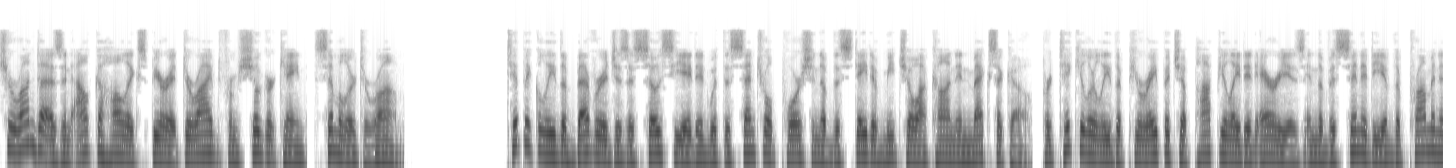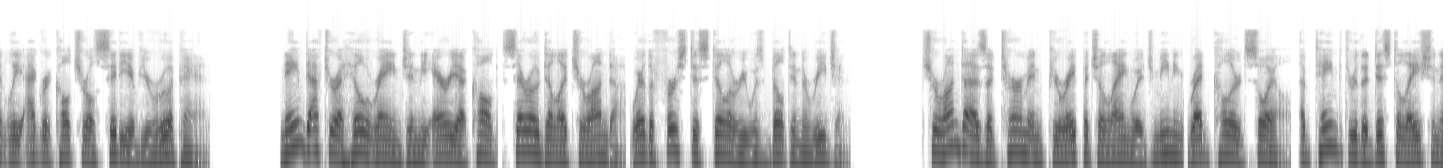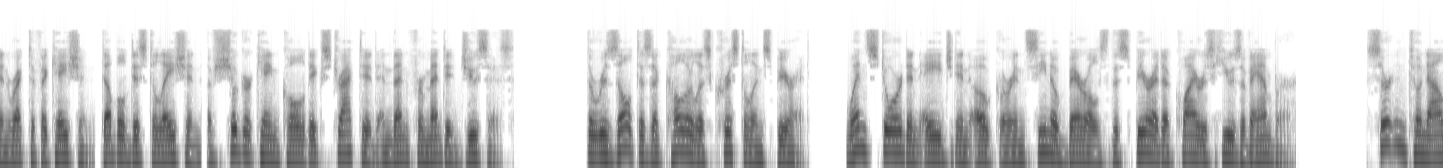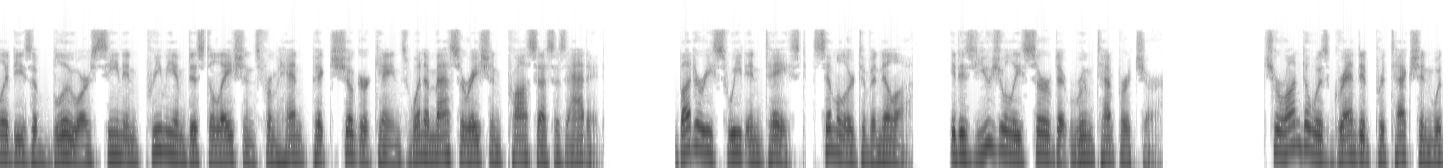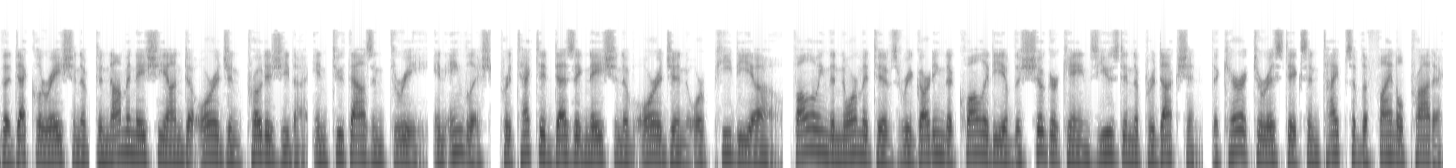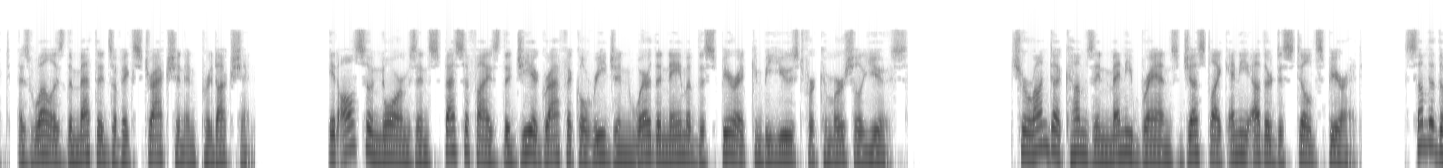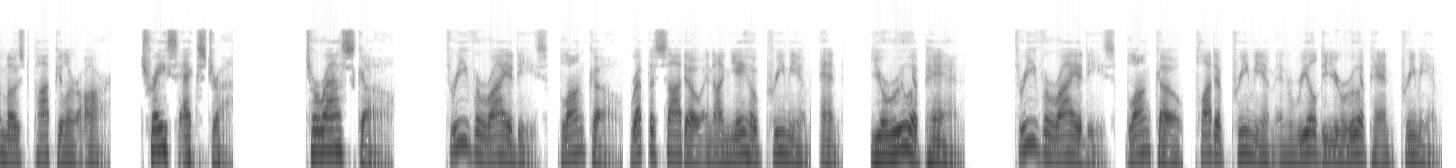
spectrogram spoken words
Charanda is an alcoholic spirit derived from sugarcane, similar to rum. Typically the beverage is associated with the central portion of the state of Michoacán in Mexico, particularly the Purépecha populated areas in the vicinity of the prominently agricultural city of Uruapan. Named after a hill range in the area called Cerro de la Charanda where the first distillery was built in the region. Charanda is a term in Purépecha language meaning red-colored soil, obtained through the distillation and rectification double distillation of sugarcane cold extracted and then fermented juices. The result is a colorless crystalline spirit. When stored and aged in oak or encino barrels the spirit acquires hues of amber. Certain tonalities of blue are seen in premium distillations from hand-picked sugarcanes when a maceration process is added. Buttery sweet in taste, similar to vanilla. It is usually served at room temperature. Charanda was granted protection with a declaration of Denominación de Origen Protegida in 2003 in English, Protected Designation of Origin or PDO, following the normatives regarding the quality of the sugarcanes used in the production, the characteristics and types of the final product, as well as the methods of extraction and production. It also norms and specifies the geographical region where the name of the spirit can be used for commercial use. Charanda comes in many brands just like any other distilled spirit. Some of the most popular are Trace Extra, Tarasco, three varieties, Blanco, Reposado and Añejo Premium, and Uruapan, three varieties, Blanco, Plata Premium and Real de Uruapan Premium.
